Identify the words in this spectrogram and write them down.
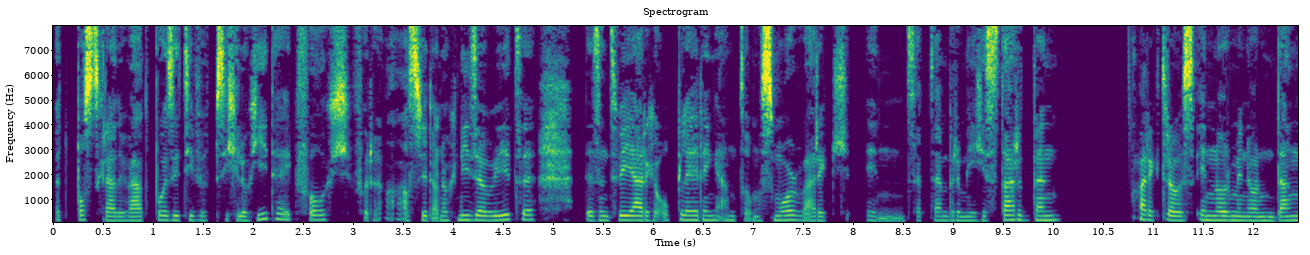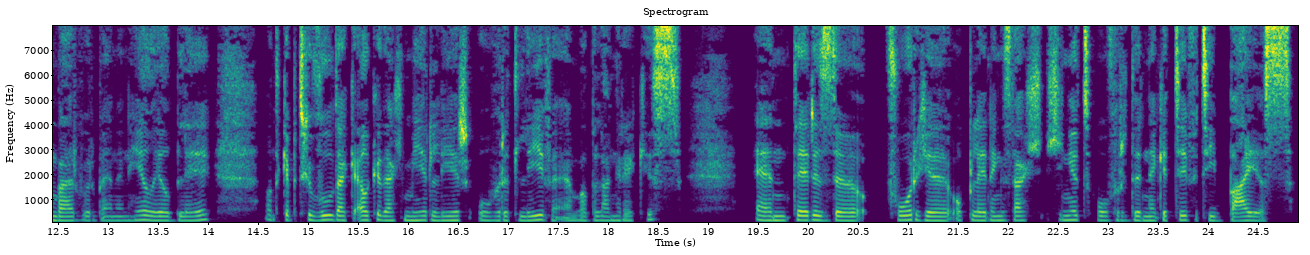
het postgraduaat positieve psychologie dat ik volg, voor als je dat nog niet zou weten. Het is een tweejarige opleiding aan Thomas More, waar ik in september mee gestart ben. Waar ik trouwens enorm, enorm dankbaar voor ben en heel, heel blij. Want ik heb het gevoel dat ik elke dag meer leer over het leven en wat belangrijk is. En tijdens de vorige opleidingsdag ging het over de negativity bias.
